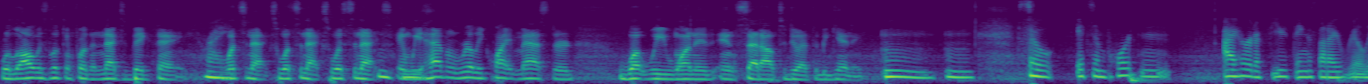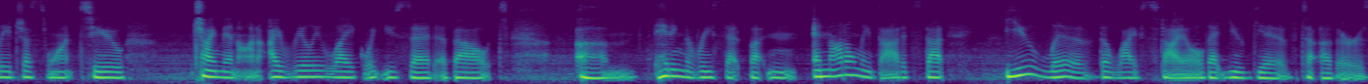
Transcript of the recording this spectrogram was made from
we're always looking for the next big thing. Right. What's next? What's the next? What's the next? And we haven't really quite mastered what we wanted and set out to do at the beginning. So it's important. I heard a few things that I really just want to chime in on. I really like what you said about um, hitting the reset button. And not only that, it's that you live the lifestyle that you give to others.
